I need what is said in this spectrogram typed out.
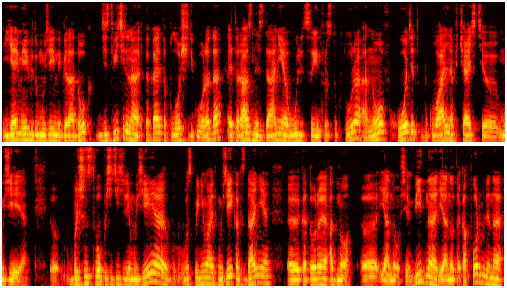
Я имею в виду музейный городок. Действительно, какая-то площадь города, это разные здания, улицы, инфраструктура, оно входит буквально в часть э, музея. Э, большинство посетителей музея воспринимают музей как здание, э, которое одно, э, и оно всем видно, и оно так оформлено,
